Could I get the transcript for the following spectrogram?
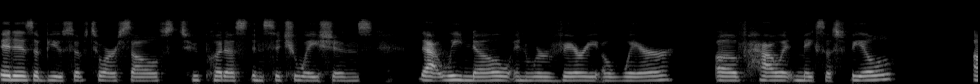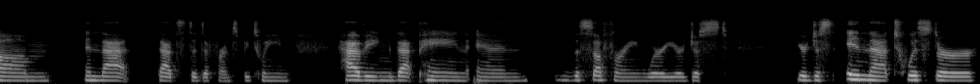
it is abusive to ourselves to put us in situations that we know and we're very aware of how it makes us feel um and that that's the difference between having that pain and the suffering where you're just you're just in that twister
